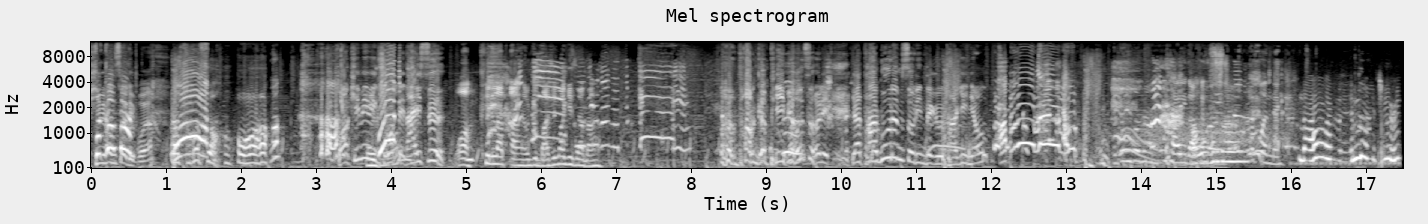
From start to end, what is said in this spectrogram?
비명 소리 뭐야? 나 죽었어 와와 키미미 죽었대 nice. 와 큰일 났다. 여기 마지막이잖아. 방금 비명 소리. 야 닭울음 소리인데 그거 닭인형? 다행이다. 죽을 뻔했네. 나 맨날 죽을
